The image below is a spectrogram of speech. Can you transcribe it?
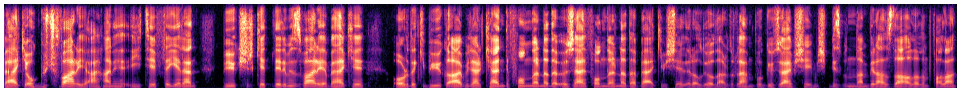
belki o güç var ya hani ETF'le gelen büyük şirketlerimiz var ya belki oradaki büyük abiler kendi fonlarına da özel fonlarına da belki bir şeyler alıyorlardır. Lan bu güzel bir şeymiş biz bundan biraz daha alalım falan.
